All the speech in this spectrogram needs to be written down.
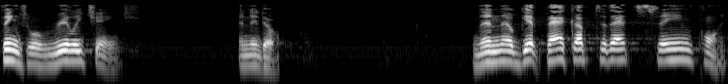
things will really change. And they don't. And then they'll get back up to that same point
